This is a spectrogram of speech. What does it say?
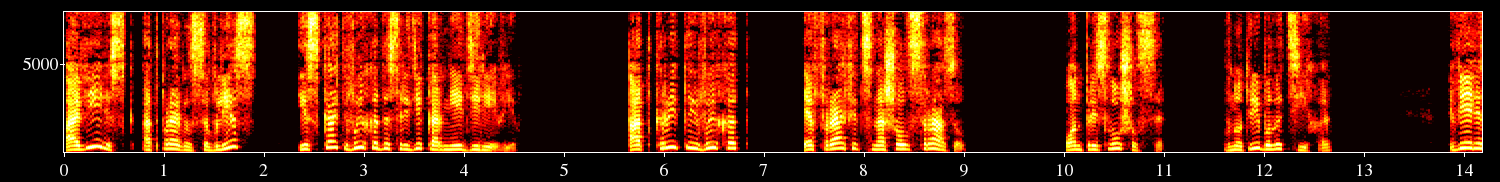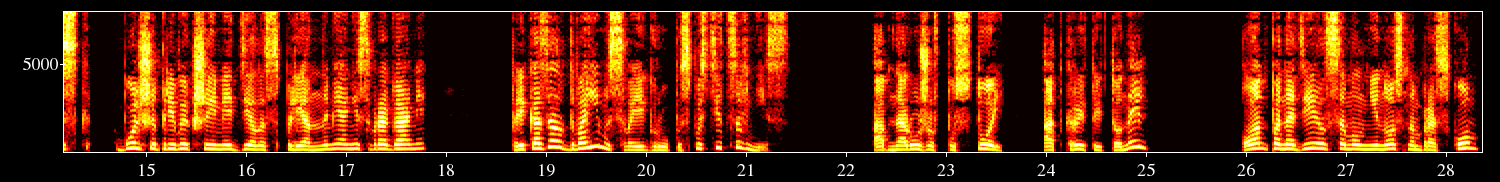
а Вереск отправился в лес искать выхода среди корней деревьев. Открытый выход Эфрафиц нашел сразу. Он прислушался. Внутри было тихо. Вереск больше привыкший иметь дело с пленными, а не с врагами, приказал двоим из своей группы спуститься вниз. Обнаружив пустой, открытый тоннель, он понадеялся молниеносным броском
